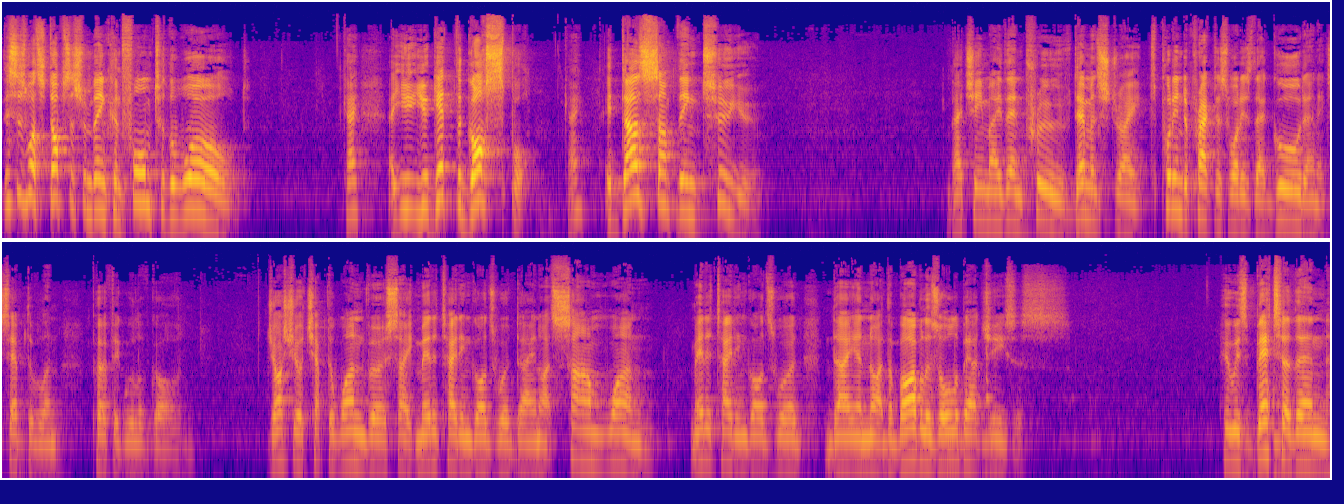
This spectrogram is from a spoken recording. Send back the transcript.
This is what stops us from being conformed to the world. Okay? You, you get the gospel. Okay? It does something to you that ye may then prove, demonstrate, put into practice what is that good and acceptable and perfect will of God. Joshua chapter 1, verse 8, meditating God's word day and night. Psalm 1, meditating God's word day and night. The Bible is all about Jesus, who is better than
